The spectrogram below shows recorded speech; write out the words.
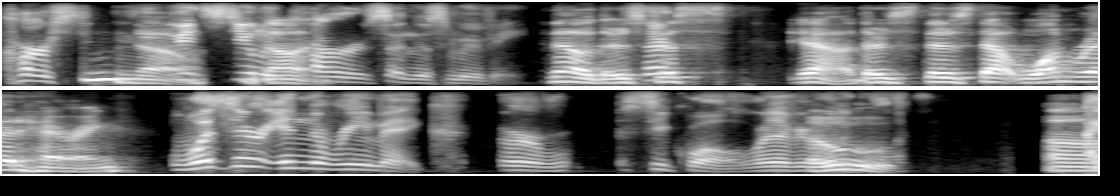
car st- No, even stealing none. cars in this movie. No, there's There- just yeah, there's there's that one red herring. Was there in the remake or sequel, whatever you want Ooh? Um, I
